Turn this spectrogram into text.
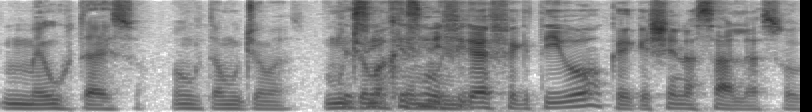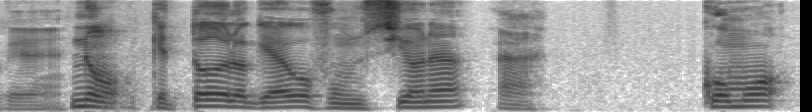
me gusta eso, me gusta mucho más. ¿Qué, Mucho si- más qué genuino. significa efectivo? Que, que llena salas o que... No, que todo lo que hago funciona Ah, como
